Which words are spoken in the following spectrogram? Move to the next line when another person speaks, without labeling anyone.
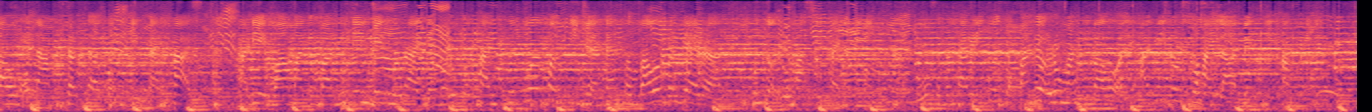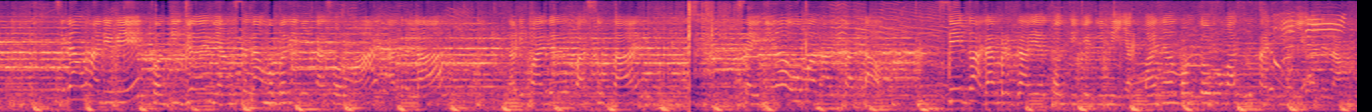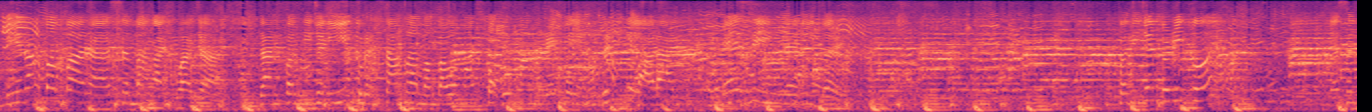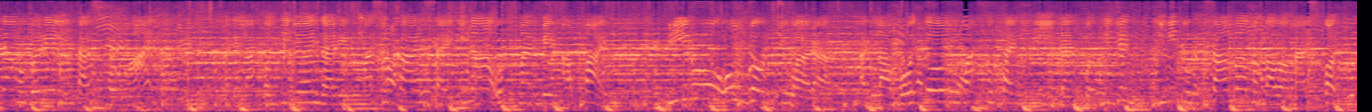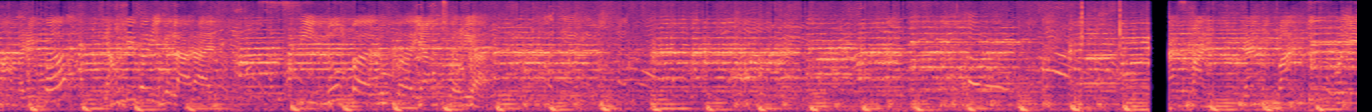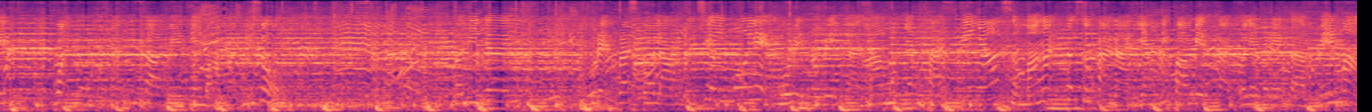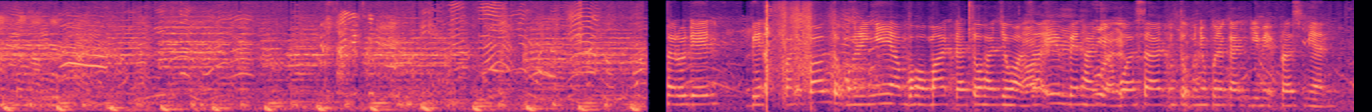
tahun 6 serta pendidikan khas. Adik Muhammad Umar Budin bin Murad yang merupakan ketua kontijen dan pembawa bendera untuk rumah sukan ini. Sementara itu, sepanduk rumah dibawa oleh Adik Nur Suhaila bin Hamri. Sedang hadirin, kontijen yang sedang memberi nikah hormat adalah daripada pasukan Saidina Umar Al-Khattab. Segak dan bergaya kontijen ini yang mana motor rumah sukan ini adalah membara semangat wajah. Dan kontijen ini turut sama membawa maskot rumah mereka yang memberi gelaran murid-muridnya namun yang pastinya semangat kesukanan yang dipamerkan oleh mereka memang mengagumkan.
Sarudin bin Afan untuk mengiringi Yang Berhormat Dato' Haji Wak Zaim bin Haji Abu Hassan untuk menyempurnakan gimmick perasmian.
